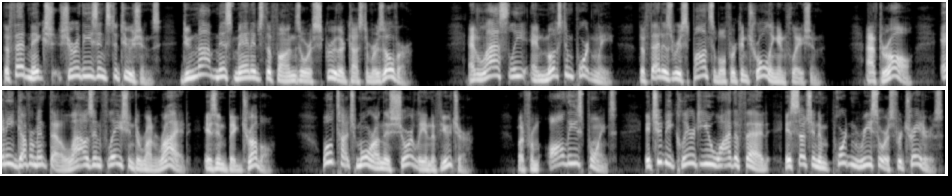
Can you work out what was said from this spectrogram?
The Fed makes sure these institutions do not mismanage the funds or screw their customers over. And lastly, and most importantly, the Fed is responsible for controlling inflation. After all, any government that allows inflation to run riot is in big trouble. We'll touch more on this shortly in the future. But from all these points, it should be clear to you why the Fed is such an important resource for traders.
